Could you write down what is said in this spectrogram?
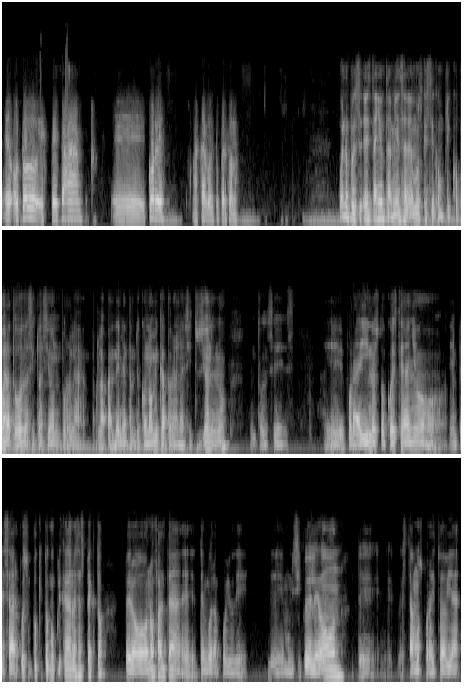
eh, o todo este, está eh, corre a cargo de tu persona? Bueno, pues este año también sabemos que se complicó para todos la situación por la, por la pandemia, tanto económica, para las instituciones, ¿no? Entonces, eh, por ahí nos tocó este año empezar pues un poquito complicado en ese aspecto, pero no falta, eh, tengo el apoyo de, municipio de León, estamos por ahí todavía,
